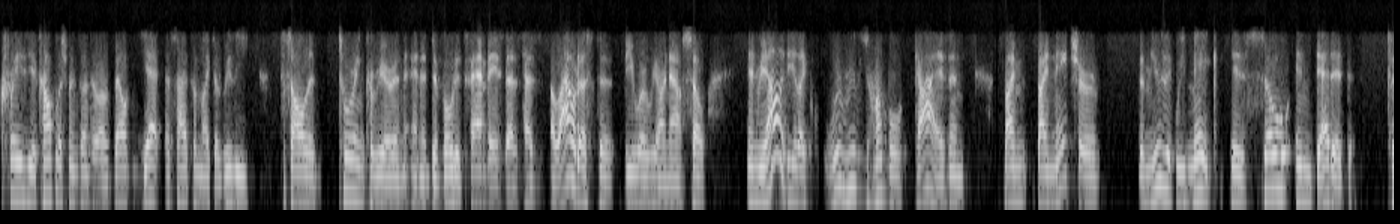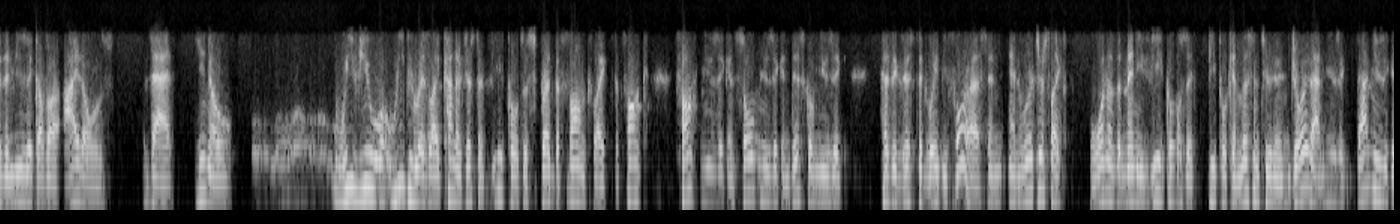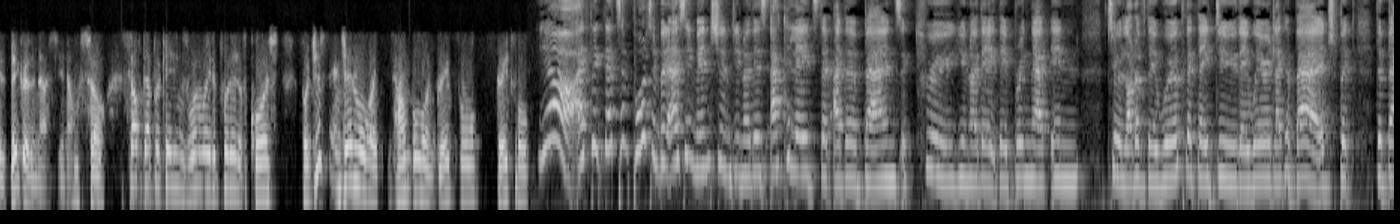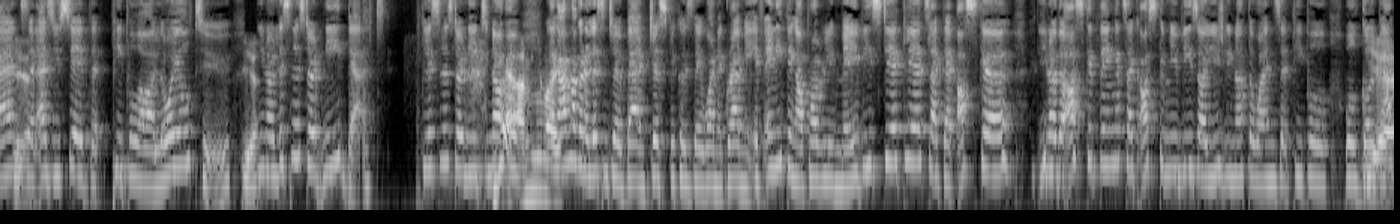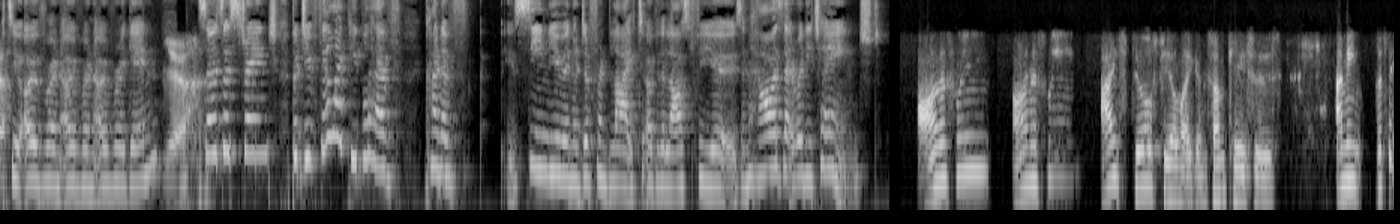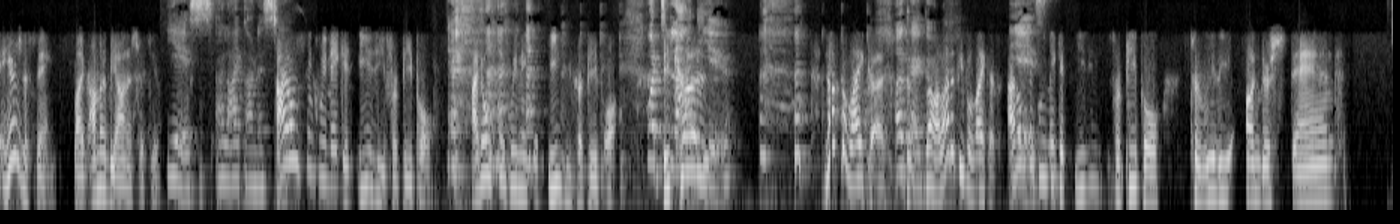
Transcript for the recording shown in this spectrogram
crazy accomplishments under our belt yet, aside from like a really solid touring career and, and a devoted fan base that has allowed us to be where we are now. So, in reality, like, we're really humble guys. And by, by nature, the music we make is so indebted to the music of our idols that, you know, we view what we do as like kind of just a vehicle to spread the funk. Like the funk, funk music and soul music and disco music has existed way before us, and and we're just like one of the many vehicles that people can listen to to enjoy that music. That music is bigger than us, you know. So self-deprecating is one way to put it, of course, but just in general, like humble and grateful, grateful. Yeah, I think that's important. But as you mentioned, you know, there's accolades that other bands accrue. You know, they they bring that in to a lot of their work that they do. They wear it like a badge. But the bands Yeah. that, as you said, that people are loyal to, Yeah. you know, listeners don't need that. Listeners don't need to know. Yeah, oh, I mean, like, like- I'm not going to listen to a band just because they won a Grammy. If anything, I'll probably maybe steer clear. It's like that Oscar, you know, the Oscar thing. It's like Oscar movies are usually not the ones that people will go Yeah. back to over and over and over again. Yeah. So it's a strange, but do you feel like people have kind of seen you in a different light over the last few years, and how has that really changed? honestly, honestly, I still feel like in some cases, I mean, the th- here's the thing. Like, I'm going to be honest with you. Yes, I like honesty. I don't think we make it easy for people. I don't think we make it easy for people. what to because- like you? Not to like us. Okay, No, a lot of people like us. I don't think we make it easy for people to really understand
